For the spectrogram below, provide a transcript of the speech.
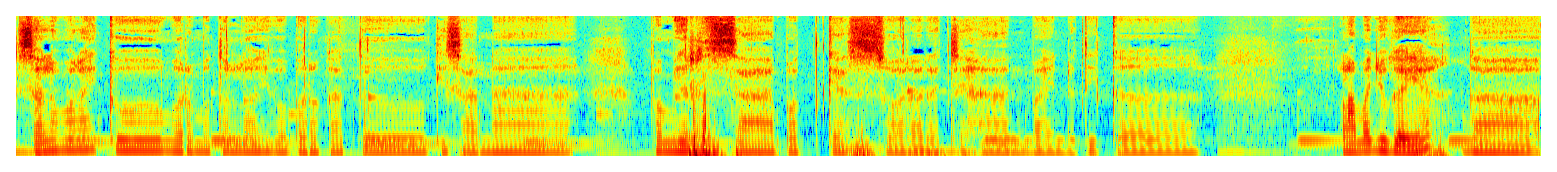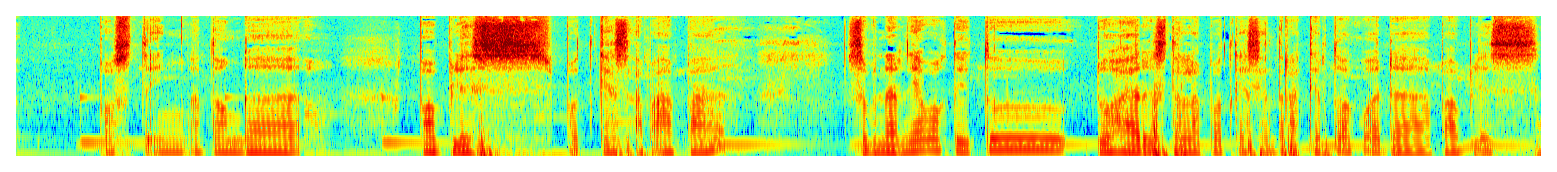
Assalamualaikum warahmatullahi wabarakatuh. Kisana Pemirsa podcast Suara Rajahan Mbak Indutike. Lama juga ya nggak posting atau nggak publish podcast apa-apa. Sebenarnya waktu itu dua hari setelah podcast yang terakhir tuh aku ada publish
